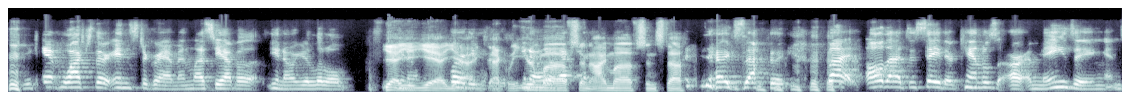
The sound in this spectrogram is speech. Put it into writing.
you can't watch their Instagram unless you have a, you know, your little. Yeah, you know, yeah, yeah, exactly. Earmuffs and eye muffs and stuff. yeah, exactly. but all that to say, their candles are amazing, and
